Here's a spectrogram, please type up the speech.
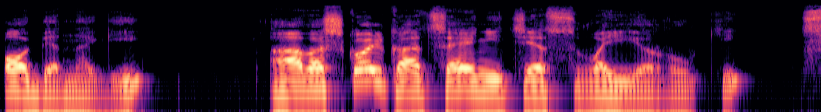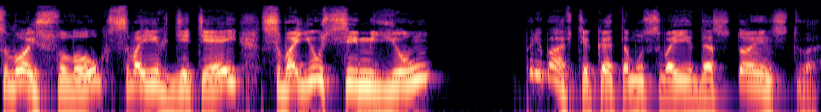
обе ноги? А во сколько оцените свои руки, свой слух, своих детей, свою семью? Прибавьте к этому свои достоинства,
